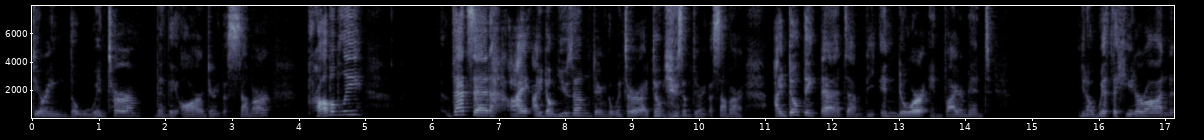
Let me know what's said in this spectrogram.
during the winter than they are during the summer? Probably. That said, I, I don't use them during the winter. I don't use them during the summer. I don't think that um, the indoor environment, you know, with the heater on,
